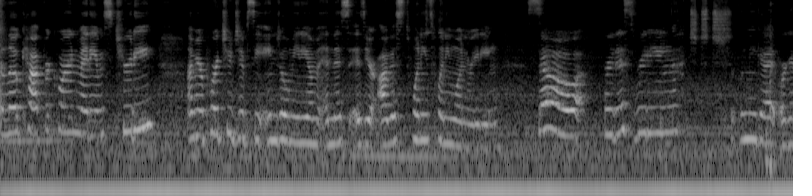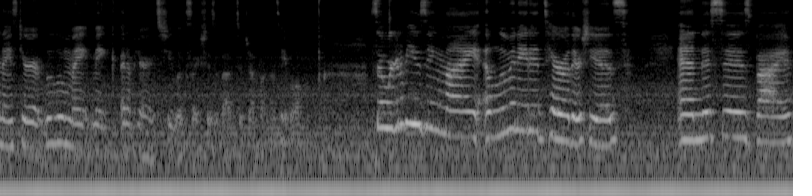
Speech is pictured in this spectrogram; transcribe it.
Hello Capricorn, my name's Trudy. I'm your Portugypsy Angel Medium and this is your August 2021 reading. So, for this reading, let me get organized here. Lulu might make an appearance. She looks like she's about to jump on the table. So we're going to be using my Illuminated Tarot. There she is. And this is by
